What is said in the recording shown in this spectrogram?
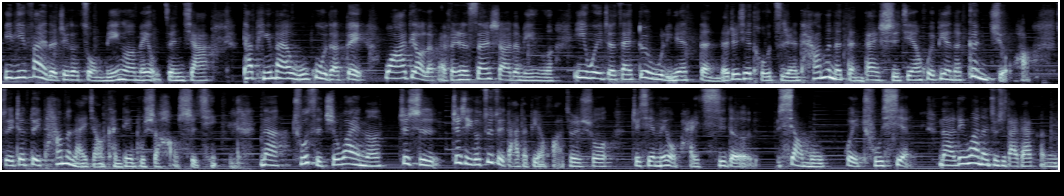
EB-5 的这个总名额没有增加，他平白无故的被挖掉了百分之三十二的名额，意味着在队伍里面等的这些投资人，他们的等待时间会变得更久哈，所以这对他们来讲肯定不是好事情。那除此之外呢，这是这是一个最最大的变化，就是说这些没有排期的项目会出现。那另外呢，就是大家可能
